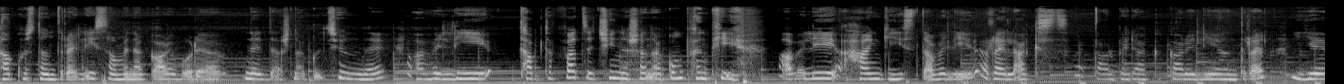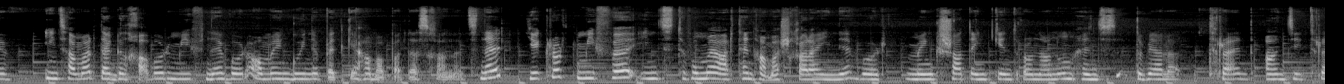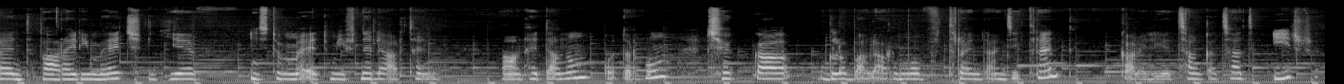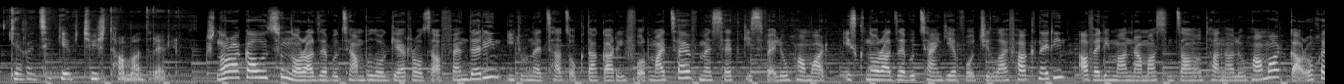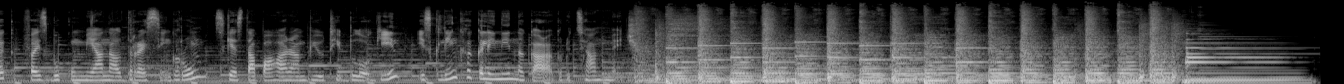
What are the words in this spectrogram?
հագուստ ընտրելիս ամենակարևորը ներդաշնակությունն է, ավելի թափթփվածը չի նշանակում փնթի, ավելի հանգիստ, ավելի ռելաքս տարբերակ կարելի է ընտրել եւ Ինձ համար դա գլխավոր միֆն է, որ ամեն գույնը պետք է համապատասխանեցնել։ Երկրորդ միֆը ինձ թվում է արդեն համաշխարհային է, որ մենք շատ ենք կենտրոնանում հենց տվյալը տրենդ, անտի-տրենդ բառերի մեջ եւ ինձ թվում է այդ միֆն էլ արդեն անհետանում, կոտրվում, չկա գլոբալ առումով տրենդ, անտի-տրենդ, կարելի է ցանկացած իր գեղեցիկ եւ ճիշտ համադրել։ Շնորհակալություն նորաձևության բլոգեր Ռոզա Ֆենդերին իր ունեցած օգտակար ինֆորմացիայով մեզ հետ կիսվելու համար։ Իսկ նորաձևության եւ ոճի լայֆ հակներին ավելի մանրամասն ծանոթանալու համար կարող եք Facebook-ում միանալ Dressing Room զգեստապահարան Beauty բլոգին, իսկ լինքը կլինի նկարագրության մեջ։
